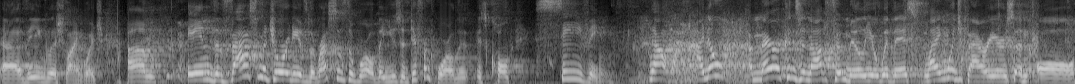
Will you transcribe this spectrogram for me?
uh, the English language. Um, in the vast majority of the rest of the world, they use a different word. It's called saving. Now, I know Americans are not familiar with this, language barriers and all,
